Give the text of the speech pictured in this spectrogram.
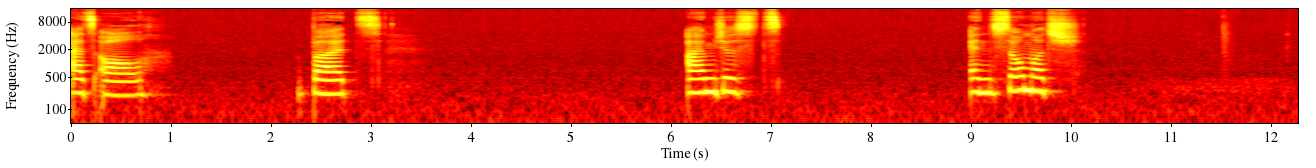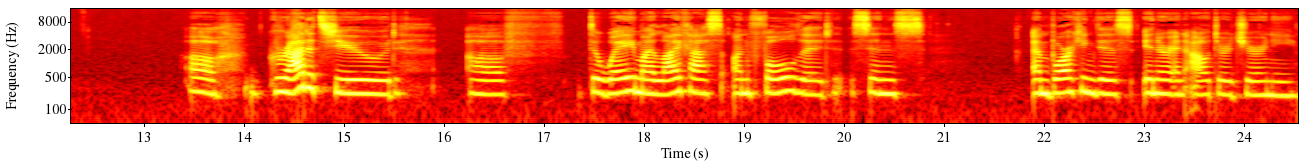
at all. But I'm just in so much oh gratitude of the way my life has unfolded since embarking this inner and outer journey.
